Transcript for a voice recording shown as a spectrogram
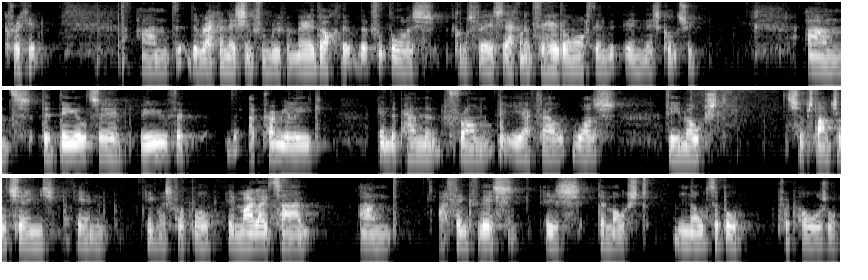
cricket. And the recognition from Rupert Murdoch that, that footballers comes first, second, and third almost in in this country, and the deal to move the, the a Premier League independent from the EFL was the most substantial change in English football in my lifetime, and I think this is the most notable proposal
